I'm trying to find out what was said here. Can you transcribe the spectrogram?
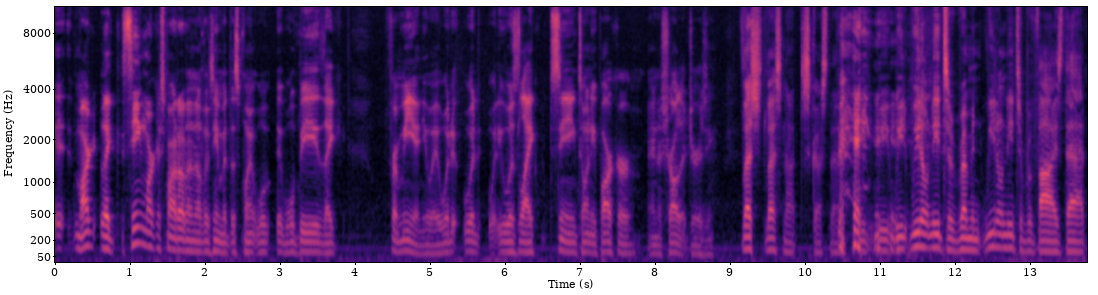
it, Mark, like seeing Marcus Smart on another team at this point will it will be like, for me anyway, what it what what it was like seeing Tony Parker in a Charlotte jersey. let's let's not discuss that. we, we, we, we don't need to remin- we don't need to revise that.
